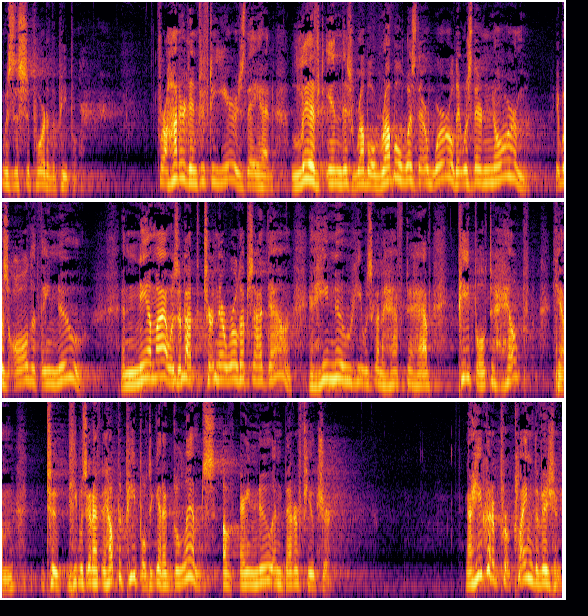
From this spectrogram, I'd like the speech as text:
was the support of the people. For 150 years, they had lived in this rubble. Rubble was their world, it was their norm, it was all that they knew. And Nehemiah was about to turn their world upside down. And he knew he was going to have to have people to help him. To, he was going to have to help the people to get a glimpse of a new and better future. Now, he could have proclaimed the vision,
